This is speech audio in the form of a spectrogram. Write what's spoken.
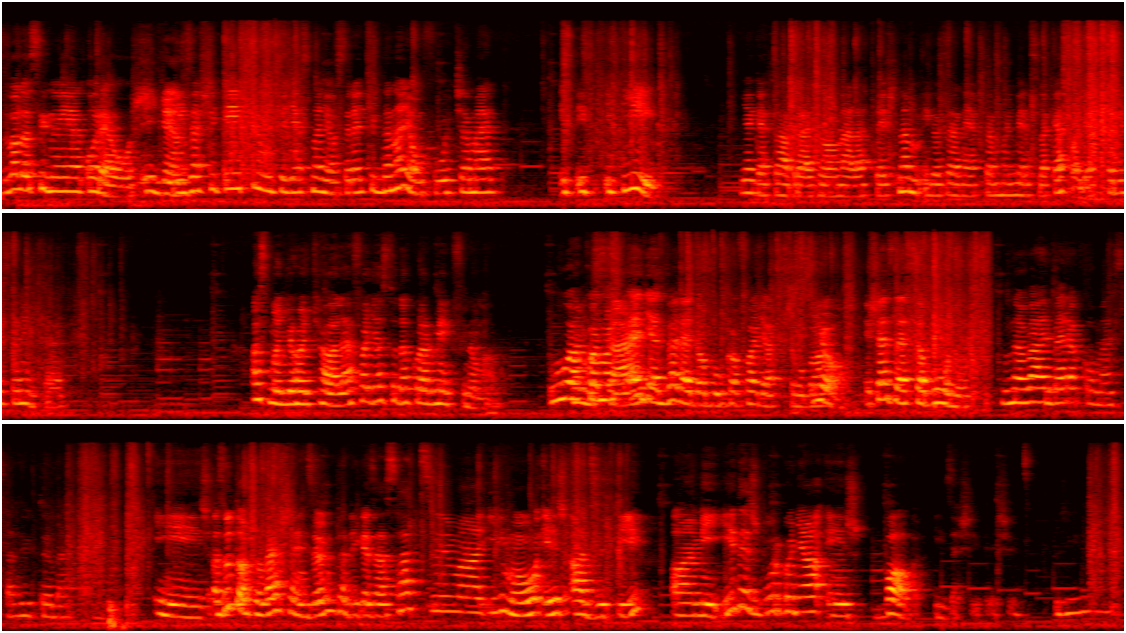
Ez valószínűleg ilyen oreós Igen. ízesítésű, úgyhogy ezt nagyon szeretjük, de nagyon furcsa, mert itt, itt, itt jég. Jeget ábrázol mellette, és nem igazán értem, hogy miért ezt le kell fagyasztani, szerinted? Azt mondja, hogy ha lefagyasztod, akkor még finomabb. Ú, Nem akkor most muszáj. egyet beledobunk a fagyasztóba. Jó. És ez lesz a bónusz. Na várj, berakom ezt a hűtőbe. És az utolsó versenyzőnk pedig ez a Satsuma Imo és Azuki, ami édes burgonya és bab ízesítésű.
